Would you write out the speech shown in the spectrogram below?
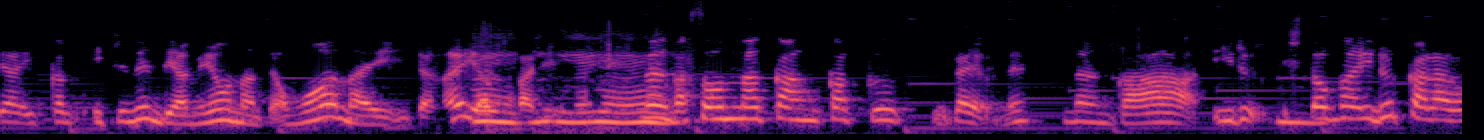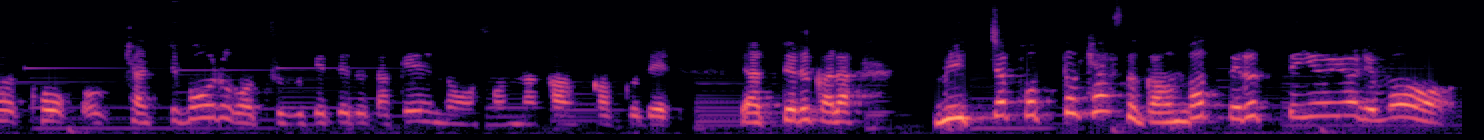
じゃあ 1, か1年でやめようなんて思わないじゃない？やっぱり。なんかそんな感覚だよね。なんかいるうん人がいるからこうキャッチボールを続けてるだけのそんな感覚でやってるからめっちゃポッドキャスト頑張ってるっていうよりも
